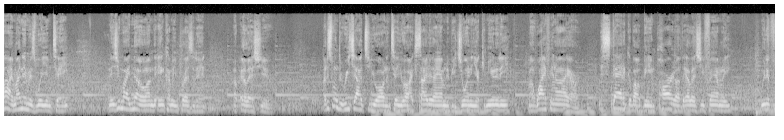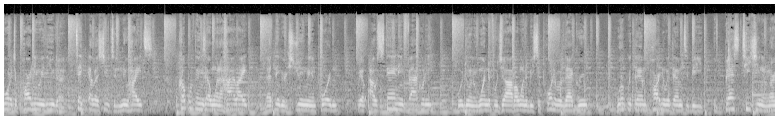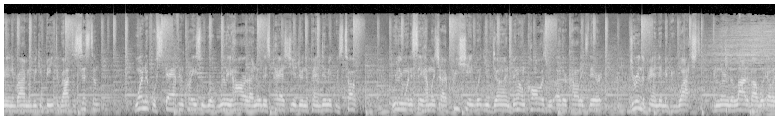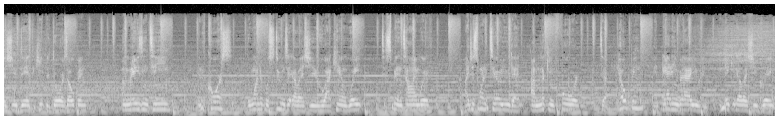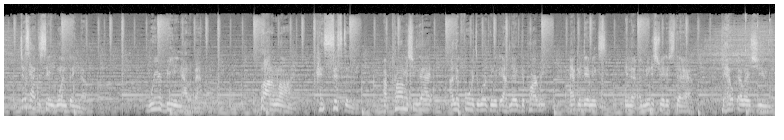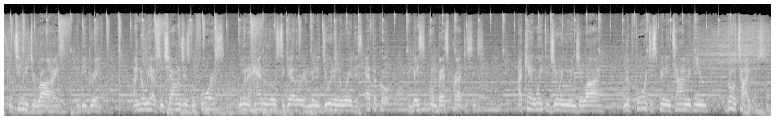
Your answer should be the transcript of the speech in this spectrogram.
Hi, my name is William Tate, and as you might know, I'm the incoming president of LSU. I just wanted to reach out to you all and tell you how excited I am to be joining your community. My wife and I are ecstatic about being part of the LSU family. We look forward to partnering with you to take LSU to new heights. A couple of things I want to highlight that I think are extremely important. We have outstanding faculty. We're doing a wonderful job. I want to be supportive of that group, work with them, partner with them to be the best teaching and learning environment we could be throughout the system. Wonderful staff in place who work really hard. I know this past year during the pandemic was tough. Really want to say how much I appreciate what you've done. Been on calls with other colleagues there during the pandemic and watched and learned a lot about what LSU did to keep the doors open. Amazing team. And of course, the wonderful students at LSU who I can't wait to spend time with. I just want to tell you that I'm looking forward to helping and adding value and, and making LSU great. Just have to say one thing though. We're beating Alabama. Bottom line, consistently. I promise you that. I look forward to working with the athletic department, academics, and the administrative staff to help LSU continue to rise and be great. I know we have some challenges before us. We're going to handle those together, and we're going to do it in a way that's ethical and based upon best practices. I can't wait to join you in July. Look forward to spending time with you. Go Tigers!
